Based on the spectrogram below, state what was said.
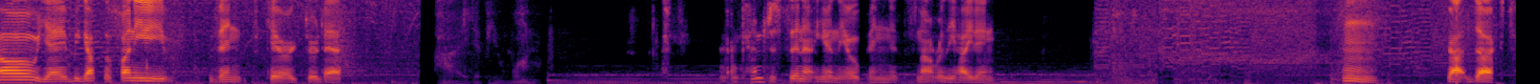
Oh, yay, we got the funny Vint character death. Hide if you want. I'm kind of just sitting out here in the open. It's not really hiding. Hmm. Got ducked.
